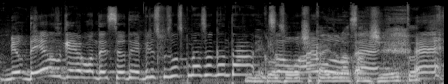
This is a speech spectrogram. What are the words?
meu Deus, o que aconteceu? De repente as pessoas começam a cantar. Nicholas So Hoult I caindo na will- é, sarjeta. é.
